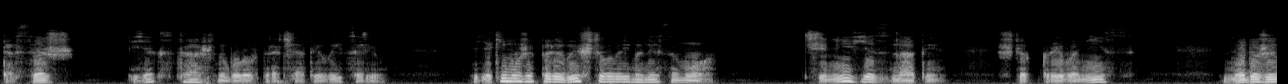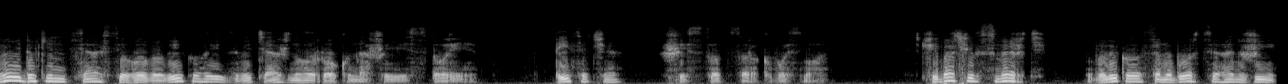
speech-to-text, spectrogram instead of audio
Та все ж, як страшно було втрачати лицарів, які, може, перевищували й мене самого. Чи міг я знати, що кривоніс не доживе до кінця цього великого і звитяжного року нашої історії 1648-го? Чи бачив смерть великого самоборця Ганжі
